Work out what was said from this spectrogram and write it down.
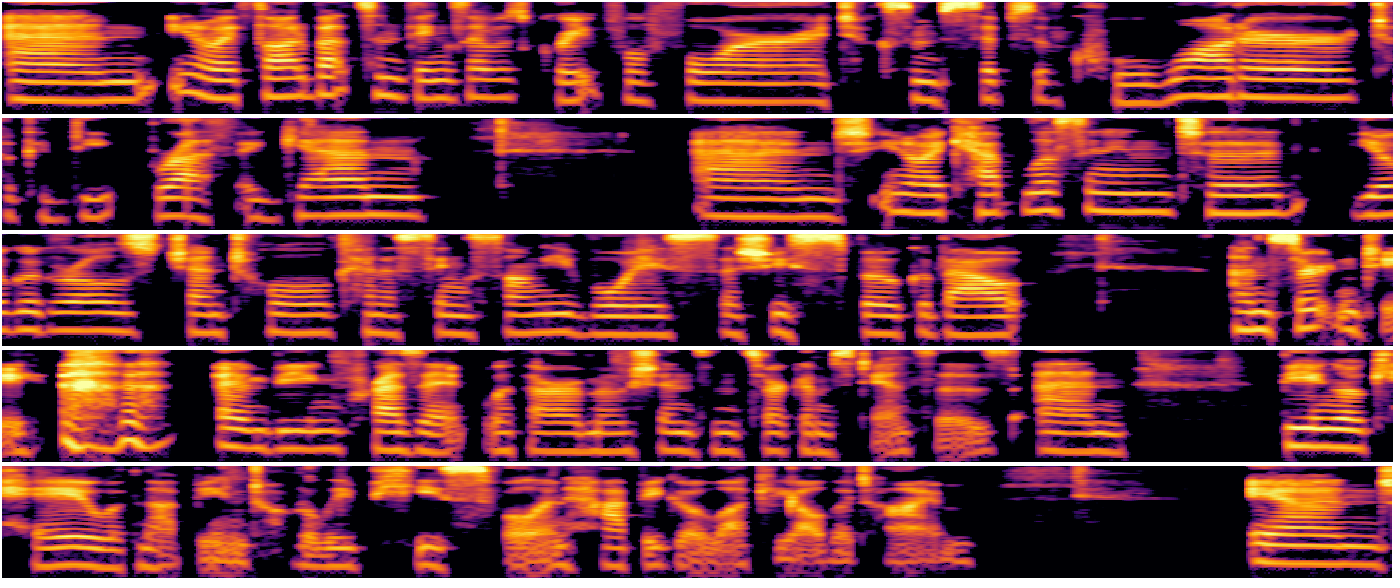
And, you know, I thought about some things I was grateful for. I took some sips of cool water, took a deep breath again. And, you know, I kept listening to Yoga Girl's gentle, kind of sing songy voice as she spoke about uncertainty and being present with our emotions and circumstances and being okay with not being totally peaceful and happy go lucky all the time. And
